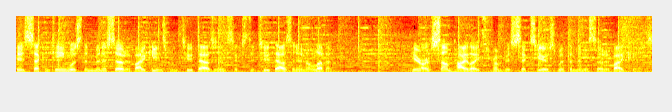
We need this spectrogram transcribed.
His second team was the Minnesota Vikings from 2006 to 2011. Here are some highlights from his six years with the Minnesota Vikings.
